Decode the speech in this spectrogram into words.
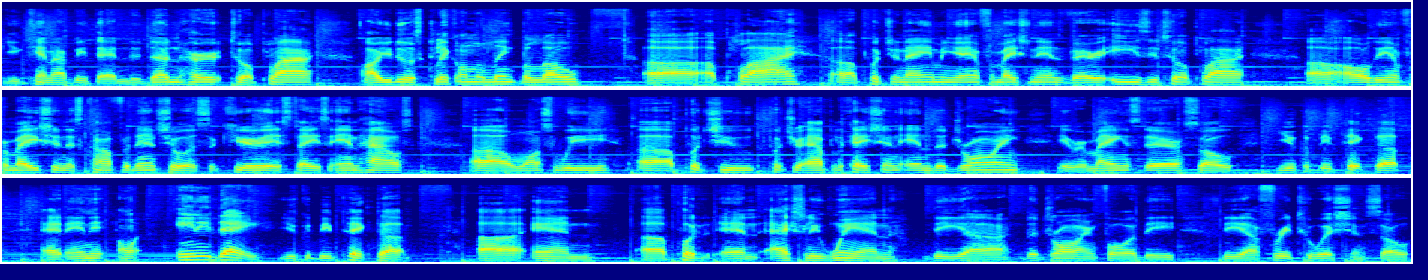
You cannot beat that. And it doesn't hurt to apply. All you do is click on the link below, uh, apply, uh, put your name and your information in. It's very easy to apply. Uh, all the information is confidential, it's secure, it stays in-house. Uh, once we uh, put you put your application in the drawing, it remains there, so you could be picked up at any on any day. You could be picked up and put and actually win the uh, the drawing for the the free tuition. So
